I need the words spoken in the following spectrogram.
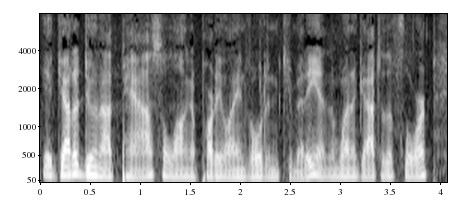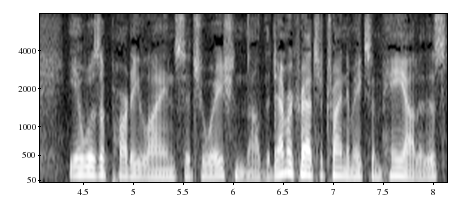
It got a do not pass along a party line vote in committee, and when it got to the floor, it was a party line situation. Now, the Democrats are trying to make some hay out of this,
